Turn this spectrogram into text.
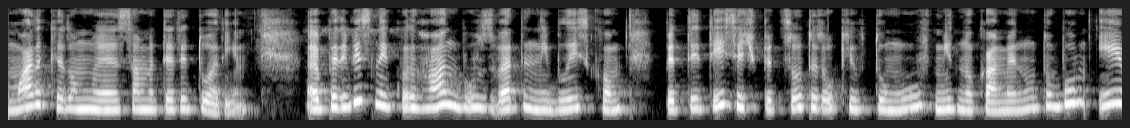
маркером саме території. Первісний курган був зведений близько 5500 років тому в мідно-кам'яну добу і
